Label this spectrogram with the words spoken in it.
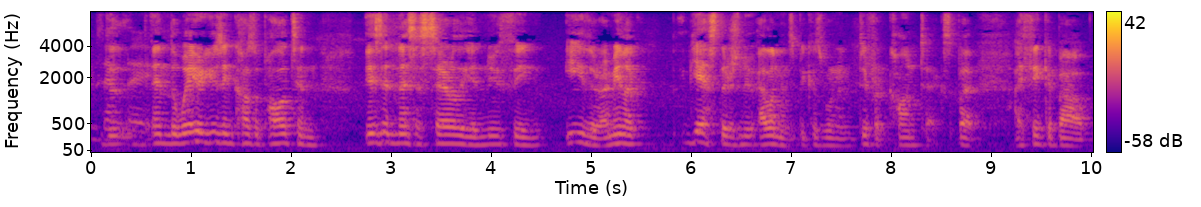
Exactly. The, and the way you're using cosmopolitan isn't necessarily a new thing either. I mean like yes, there's new elements because we're in a different context, but I think about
